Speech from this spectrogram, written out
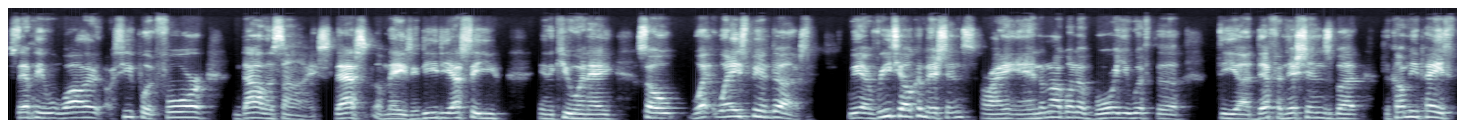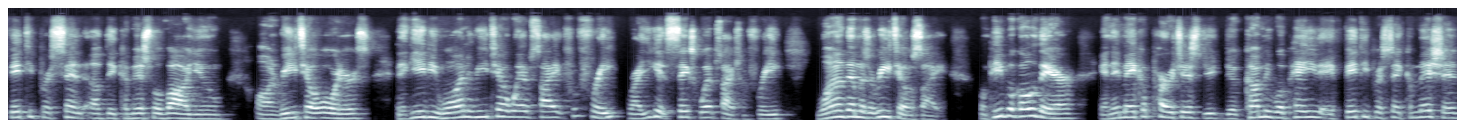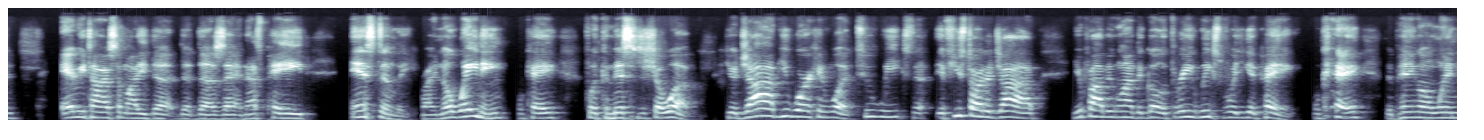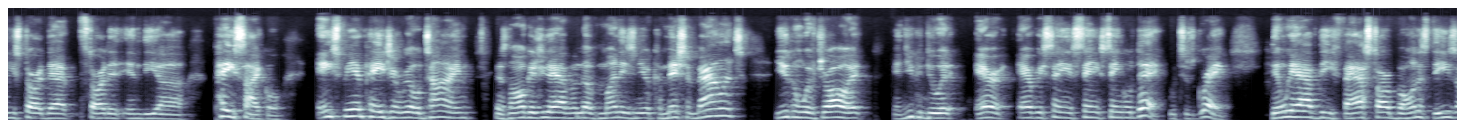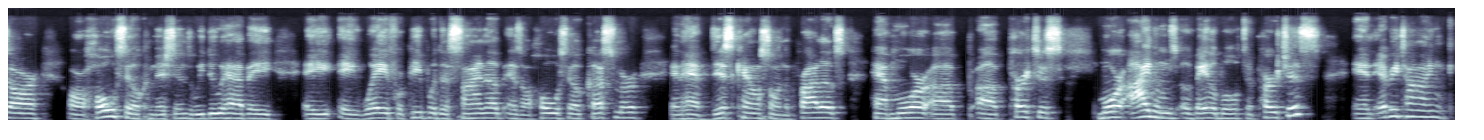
Stephanie Waller, she put four dollar signs. That's amazing. DD, I see you in the Q&A. So what, what HBN does, we have retail commissions, right? And I'm not going to bore you with the, the uh, definitions, but the company pays 50% of the commissionable volume on retail orders. They give you one retail website for free, right? You get six websites for free. One of them is a retail site. When people go there and they make a purchase, the company will pay you a 50% commission every time somebody do, does that, and that's paid instantly, right? No waiting, okay, for the commission to show up. Your job, you work in what, two weeks? If you start a job, you're probably going to have to go three weeks before you get paid, okay? Depending on when you start that, started in the uh, pay cycle. HBN pays in real time. As long as you have enough monies in your commission balance, you can withdraw it and you can do it every, every single day, which is great. Then we have the fast start bonus. These are our wholesale commissions. We do have a, a, a way for people to sign up as a wholesale customer and have discounts on the products, have more uh, uh, purchase, more items available to purchase. And every time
